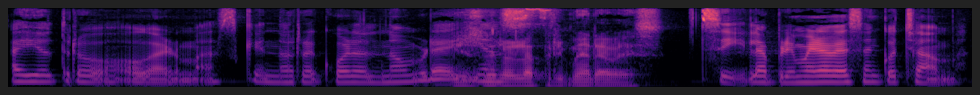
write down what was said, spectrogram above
hay otro hogar más que no recuerdo el nombre. ¿Y eso era la primera vez? Sí, la primera vez en Cochabamba.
